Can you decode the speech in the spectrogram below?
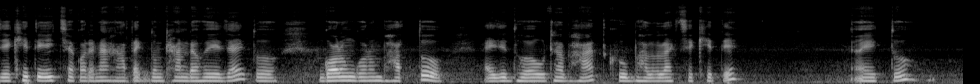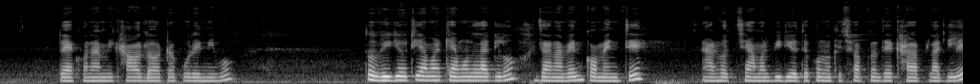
যে খেতে ইচ্ছা করে না, হাত একদম ঠান্ডা হয়ে যায়। তো গরম গরম ভাত তো, এই যে ধোয়া ওঠা ভাত খুব ভালো লাগছে খেতে। এই তো তো এখন আমি খাওয়া দাওয়াটা করে নিব। তো ভিডিওটি আমার কেমন লাগল জানাবেন কমেন্টে। আর হচ্ছে আমার ভিডিওতে কোনো কিছু আপনাদের খারাপ লাগলে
